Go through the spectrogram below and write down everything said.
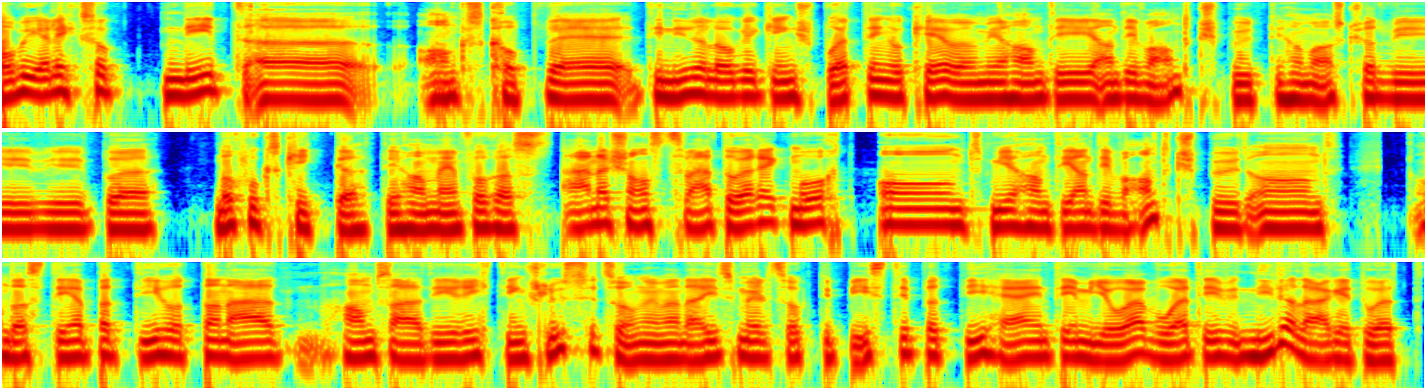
habe ich ehrlich gesagt nicht äh, Angst gehabt, weil die Niederlage gegen Sporting, okay, aber wir haben die an die Wand gespielt, die haben ausgeschaut wie, wie ein paar Nachwuchskicker. Die haben einfach aus einer Chance zwei Tore gemacht und wir haben die an die Wand gespielt und und aus der Partie hat dann auch, haben sie auch die richtigen Schlüsse gezogen. Ich meine, der Ismail sagt, die beste Partie heuer in dem Jahr war die Niederlage dort.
